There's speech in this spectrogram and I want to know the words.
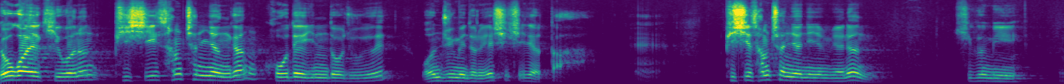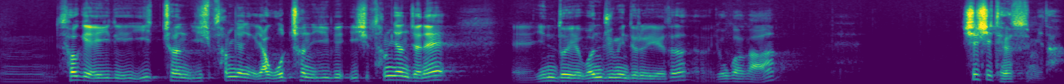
요가의 기원은 BC 3000년경 고대 인도주의 원주민들에 실시되었다. 예. BC 3000년이면은 지금이 음, 서기 AD 2023년 약 5223년 전에 예, 인도의 원주민들에 의해서 요가가 예, 실시되었습니다.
